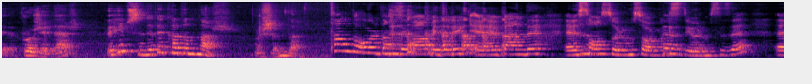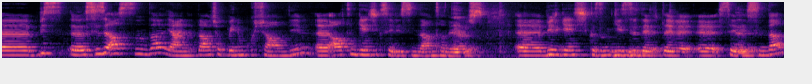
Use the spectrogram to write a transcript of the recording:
e, projeler ve hepsinde de kadınlar başında. Tam da oradan devam ederek e, ben de e, son sorumu sormak Evet. istiyorum size. E, biz e, sizi aslında yani daha çok benim kuşağım diyeyim e, Altın Gençlik serisinden tanıyoruz. E, bir genç kızın gizli defteri e, serisinden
